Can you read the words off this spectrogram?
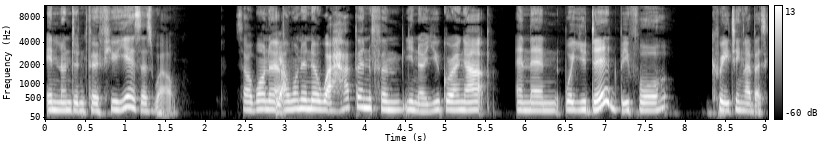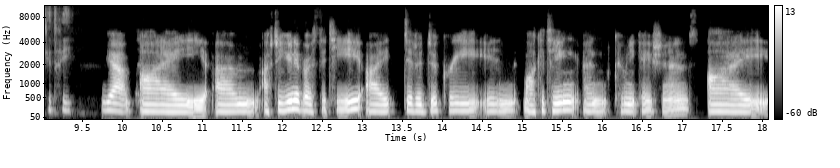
in London for a few years as well. So I wanna yeah. I wanna know what happened from you know you growing up and then what you did before creating La Basketry. Yeah, I um, after university I did a degree in marketing and communications. I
